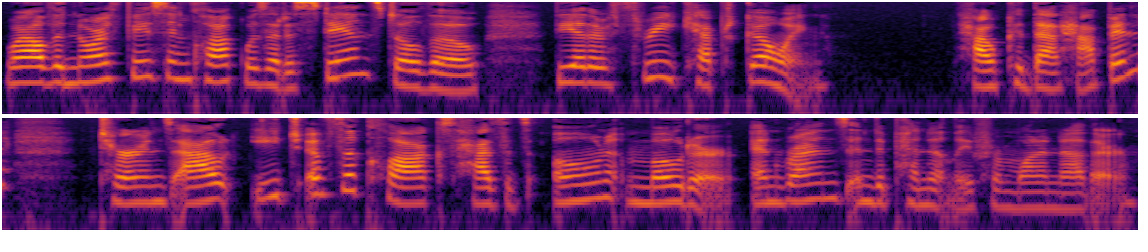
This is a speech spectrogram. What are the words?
While the north facing clock was at a standstill, though, the other three kept going. How could that happen? Turns out each of the clocks has its own motor and runs independently from one another.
